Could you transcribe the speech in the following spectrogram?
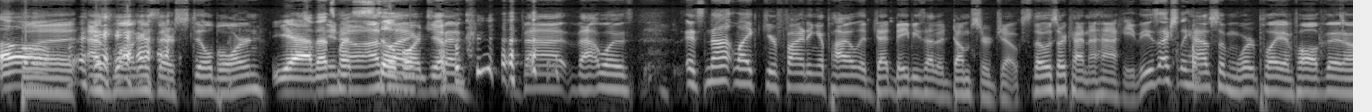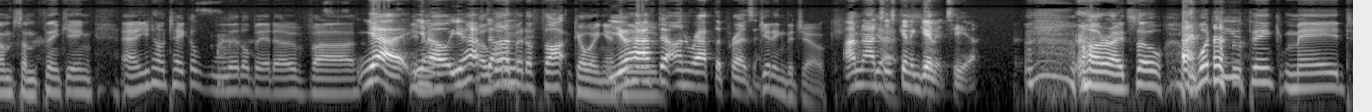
Oh. but as long as they're stillborn. Yeah, that's You my know, was stillborn like, joke. that that was it's not like you're finding a pile of dead babies at a dumpster jokes those are kind of hacky these actually have some wordplay involved in them some thinking and you know take a little bit of uh yeah, you, know, you have a to little un- bit of thought going into you have to unwrap the present. getting the joke I'm not Yes. just going to give it to you. all right so what do you think made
